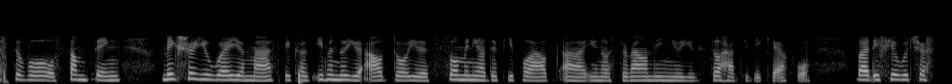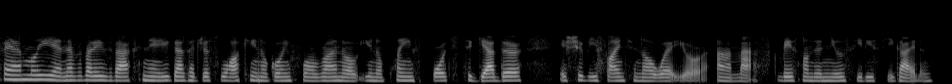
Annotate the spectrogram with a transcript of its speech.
festival or something, make sure you wear your mask because even though you're outdoor, there's so many other people out, uh, you know, surrounding you. You still have to be careful. But if you're with your family and everybody's vaccinated, you guys are just walking or going for a run or you know playing sports together, it should be fine to not wear your uh, mask based on the new CDC guidance.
